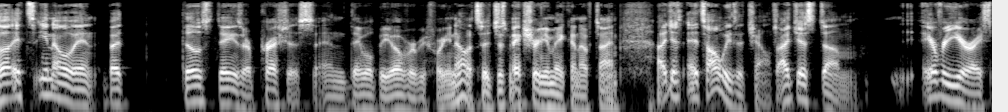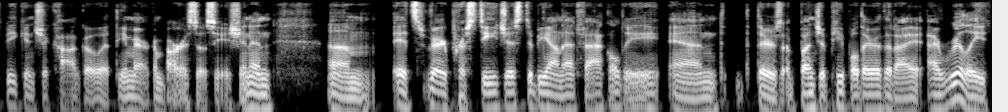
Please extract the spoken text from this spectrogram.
Well, it's you know, and but those days are precious, and they will be over before you know it. So just make sure you make enough time. I just, it's always a challenge. I just, um, every year I speak in Chicago at the American Bar Association, and um, it's very prestigious to be on that faculty. And there's a bunch of people there that I, I really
